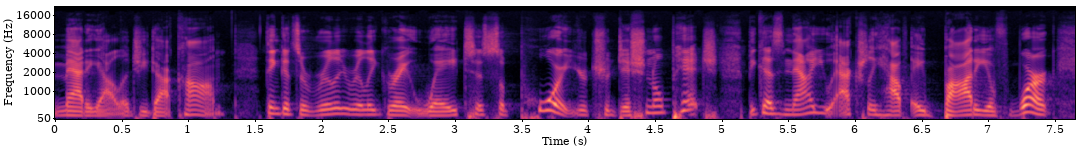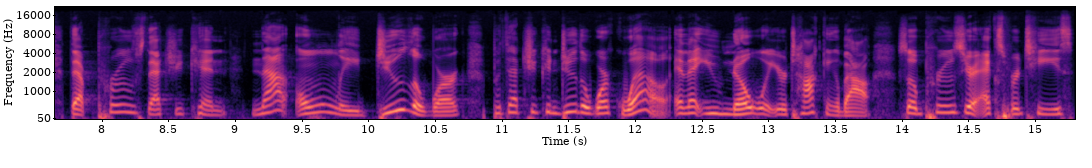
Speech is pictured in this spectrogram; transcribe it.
mattieologie.com i think it's a really really great way to support your traditional pitch because now you actually have a body of work that proves that you can not only do the work but that you can do the work well and that you know what you're talking about. So it proves your expertise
